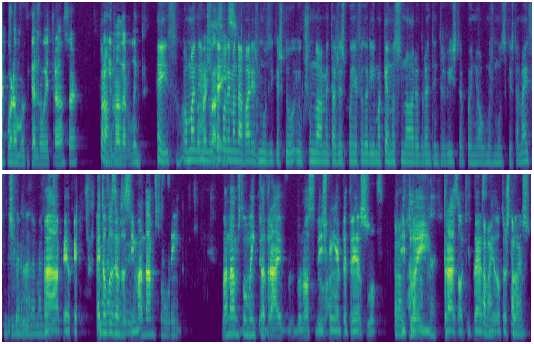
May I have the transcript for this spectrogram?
é pôr a música no e-transfer e mandar o link. É isso. Ou mandem podem mandar várias músicas que eu, eu, costumo normalmente às vezes ponho a fazer aí uma cama sonora durante a entrevista, ponho algumas músicas também, se me quiserem mandar mais Ah, ok, ok. Então fazemos assim, mandamos-te um link, mandamos-te um link da drive do nosso disco em MP3 Pronto, e tu aí okay. traz Alquitrance tá e as outras tá todas. Bem.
